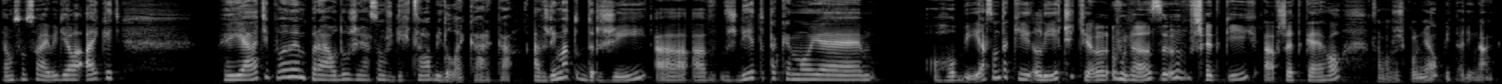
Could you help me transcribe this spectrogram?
tam som sa aj videla. Aj keď uh, ja ti poviem pravdu, že ja som vždy chcela byť lekárka. A vždy ma to drží a, a vždy je to také moje hobby. Ja som taký liečiteľ u nás všetkých a všetkého. Sa môžeš kľudne opýtať inak.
